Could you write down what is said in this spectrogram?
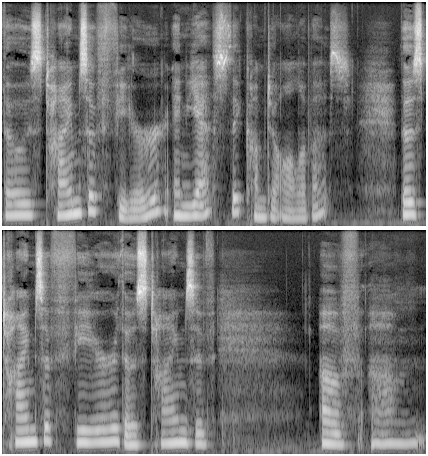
those times of fear, and yes, they come to all of us, those times of fear, those times of of um,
